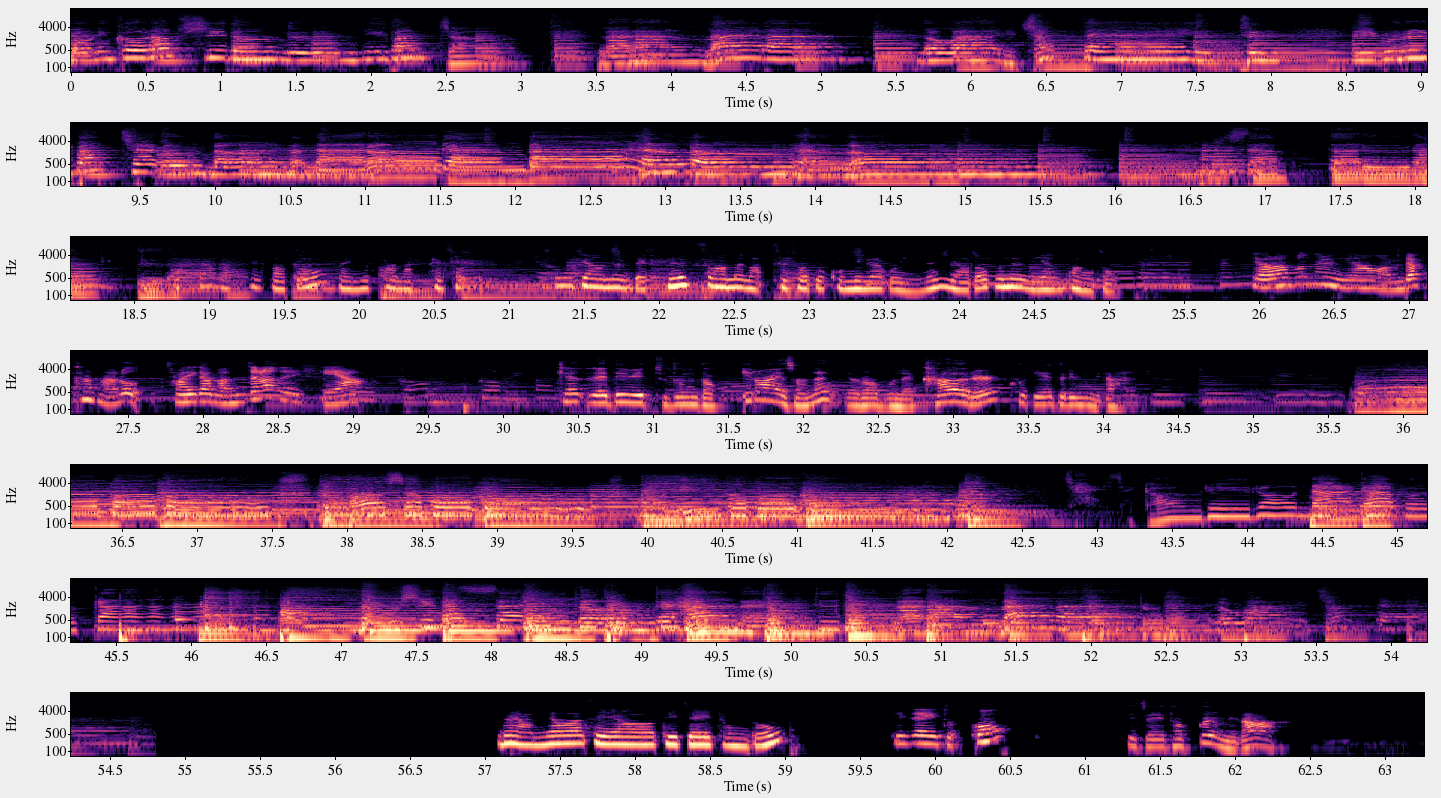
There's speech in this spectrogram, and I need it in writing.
모닝콜 없이도 눈이 반짝. 라랄라라 너와의 첫 데이트. 이불을 박차고 널 만나러 간다. Hello Hello. Stop 극장 앞에서도 메뉴판 앞에서도 심지어는 넷플릭스 화면 앞에서도 고민하고 있는 여러분을 위한 방송. 여러분을 위한 완벽한 하루 저희가 만들어 드릴게요. get ready with 두둥덕 1화에서는 여러분의 가을을 코디해 드립니다. 보고 또 벗어보고 또 입어보고 자 이제 거리로 나가볼까? 눈부신 햇살이 노래하네. 네 안녕하세요. DJ 둥둥 DJ 두콩 DJ 덕구입니다.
